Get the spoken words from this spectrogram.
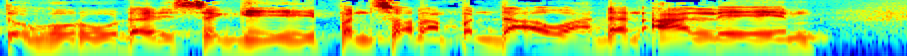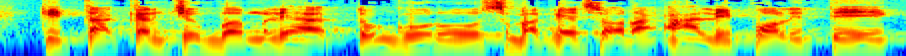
Tok Guru dari segi seorang pendakwah dan alim. Kita akan cuba melihat Tok Guru sebagai seorang ahli politik.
